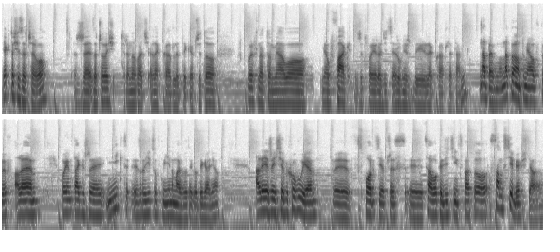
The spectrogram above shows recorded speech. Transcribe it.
Jak to się zaczęło, że zacząłeś trenować lekkoatletykę? Czy to wpływ na to miało, miał fakt, że twoi rodzice również byli lekkoatletami? Na pewno, na pewno to miało wpływ, ale powiem tak, że nikt z rodziców mnie nie namawiał do tego biegania. Ale jeżeli się wychowuje w, sporcie przez y, cały okres dzieciństwa, to sam z siebie chciałem.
